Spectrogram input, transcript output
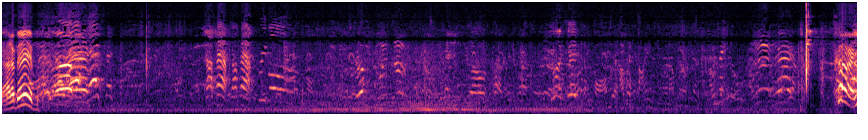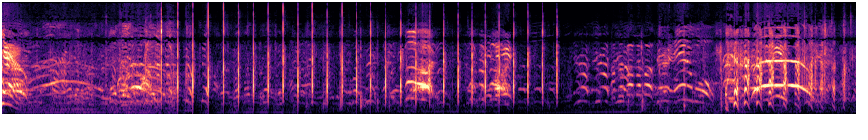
Atta babe. Top half, top half. On, kid. Come on, yeah. Up, up, up, up, up. You're an animal.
